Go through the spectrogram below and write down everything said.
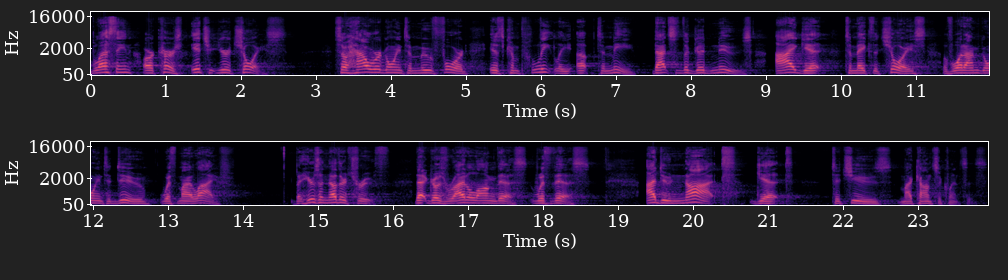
blessing or curse. It's your choice. So, how we're going to move forward is completely up to me. That's the good news. I get to make the choice of what I'm going to do with my life. But here's another truth that goes right along this with this. I do not get to choose my consequences.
